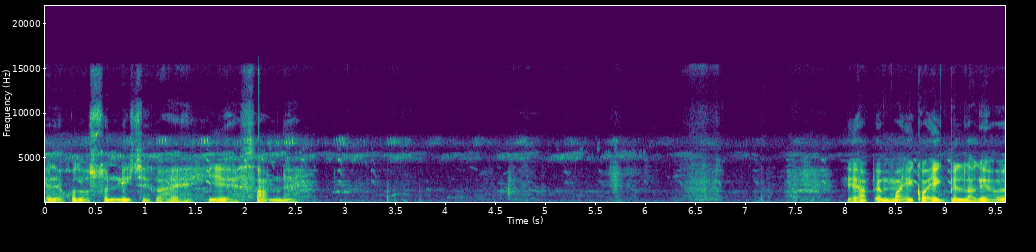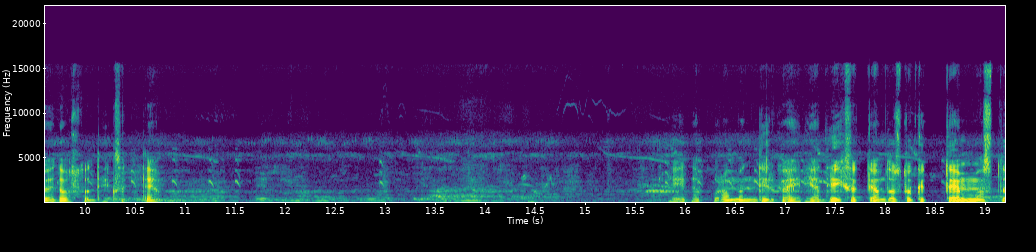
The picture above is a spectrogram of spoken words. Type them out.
ये देखो दोस्तों, नीचे का है, ये सामने। यहाँ पे माइक वाइक भी लगे हुए हैं दोस्तों, देख सकते हैं। इधर पूरा मंदिर का एरिया देख सकते हैं आप दोस्तों, कितने मस्त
